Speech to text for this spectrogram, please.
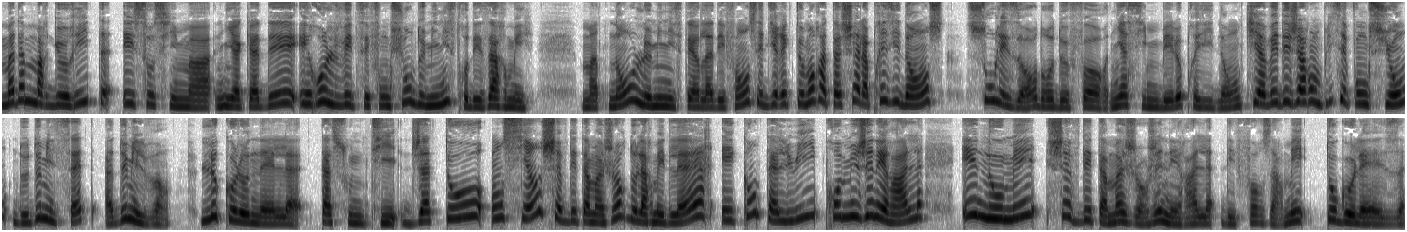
Madame Marguerite Essosima Niakade est relevée de ses fonctions de ministre des Armées. Maintenant, le ministère de la Défense est directement rattaché à la présidence sous les ordres de Fort Nyasimbe, le président, qui avait déjà rempli ses fonctions de 2007 à 2020. Le colonel Tassunti Djato, ancien chef d'état-major de l'armée de l'air, est quant à lui promu général et nommé chef d'état-major général des forces armées togolaises.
